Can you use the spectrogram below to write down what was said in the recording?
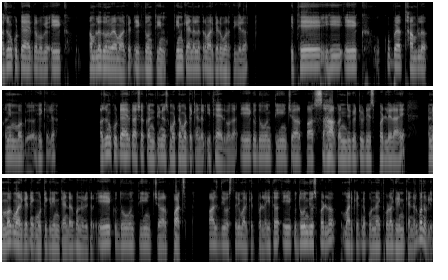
अजून कुठे आहेत का बघूया? एक थांबलं दोन वेळा मार्केट एक दोन तीन. तीन कॅन्डलनंतर मार्केट वरती गेलं. इथे ही एक खूप वेळा थांबलं आणि मग हे केलं. अजून कुठे आहेत का अशा कंटिन्युअस मोठ्या मोठ्या कॅन्डल इथे आहेत बघा. एक दोन तीन चार पाच सहा कंजिक्युटिव्ह डेज पडलेला आहे आणि मग मार्केटने एक मोठी ग्रीन कॅन्डल बनवली. तर एक दोन तीन चार पाच. पाच दिवस तरी मार्केट पडलं. इथं एक दोन दिवस पडलं मार्केटने पुन्हा एक थोडा ग्रीन कॅन्डल बनवली.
